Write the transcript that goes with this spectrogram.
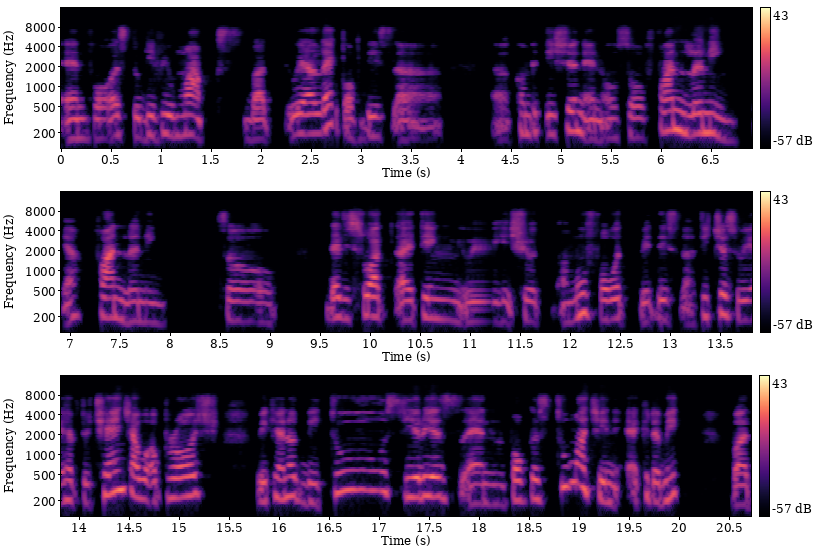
and for us to give you marks. But we are lack of this uh, uh, competition and also fun learning. Yeah, fun learning. So that is what I think we should uh, move forward with this. Uh, teachers, we have to change our approach. We cannot be too serious and focus too much in academic, but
